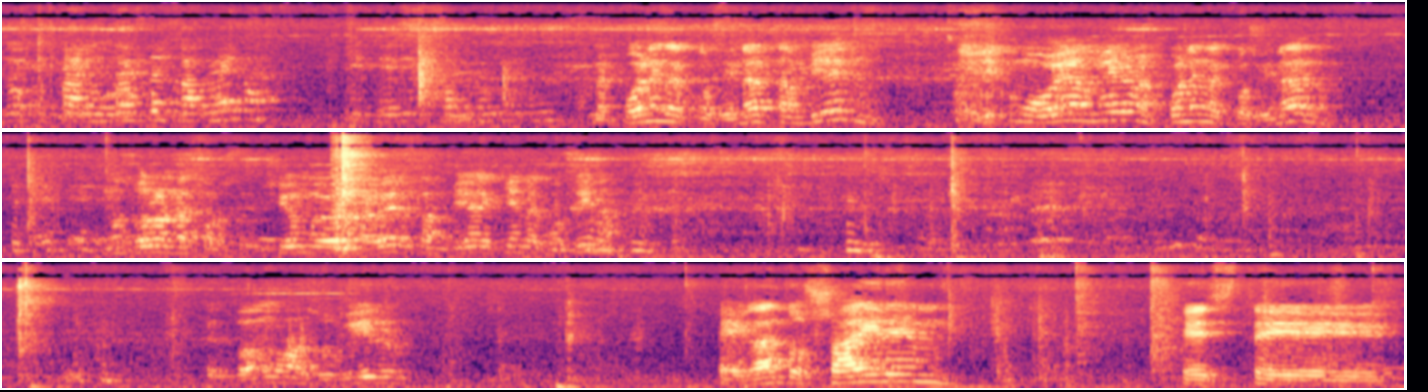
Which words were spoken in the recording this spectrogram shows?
No, para gasto del café, no. Te Me ponen a cocinar también. Así como vean, mira, me ponen a cocinar. No solo en la construcción me van a ver, también aquí en la cocina. Les vamos a subir pegando siren, este,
